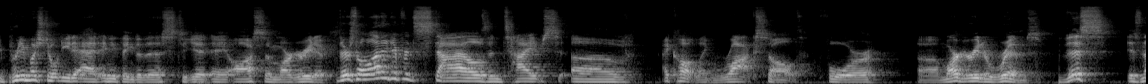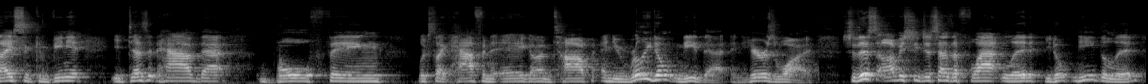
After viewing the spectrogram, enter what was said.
you pretty much don't need to add anything to this to get a awesome margarita. There's a lot of different styles and types of, I call it like rock salt for uh, margarita rims. This is nice and convenient. It doesn't have that bowl thing, looks like half an egg on top, and you really don't need that, and here's why. So this obviously just has a flat lid. You don't need the lid.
